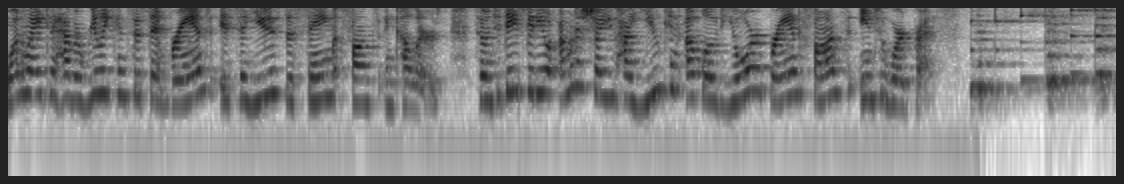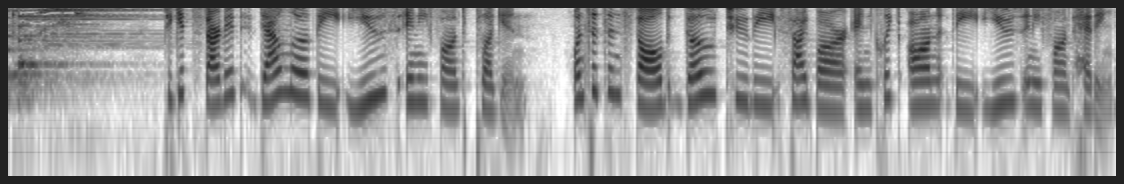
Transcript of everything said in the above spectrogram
One way to have a really consistent brand is to use the same fonts and colors. So in today's video, I'm gonna show you how you can upload your brand fonts into WordPress. To get started, download the Use Any Font plugin. Once it's installed, go to the sidebar and click on the Use Any Font heading.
